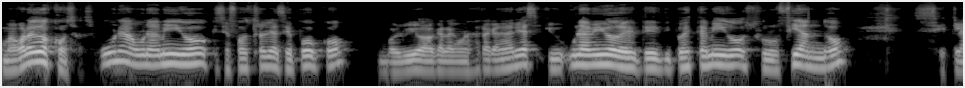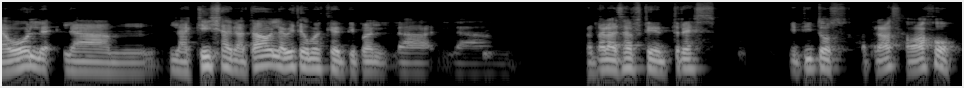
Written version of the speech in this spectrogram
Me acordé de dos cosas. Una, un amigo que se fue a Australia hace poco, volvió acá a conocer a Canarias, y un amigo de, de tipo este amigo, surfeando, se clavó la, la, la quilla de la tabla. ¿Viste cómo es que tipo, la, la, la tabla de surf tiene tres pititos atrás, abajo?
